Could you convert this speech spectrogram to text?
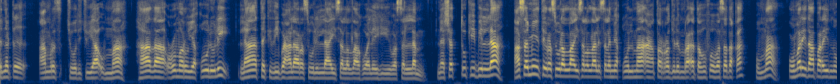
എന്നിട്ട് അമ്ര ചോദിച്ചു യാ ഉമ്മ ഹാദാ ഉമറു യഖൂലു ലി ലാ തക്ദിബ് അലാ റസൂലില്ലാഹി സല്ലല്ലാഹു അലൈഹി വസല്ലം നശത്തുകി ബില്ലാഹ് അസമീത്തി റസൂൽ അള്ളാഹി സല്ലാ അലൈഹി സ്വലം യഖൂൽ മാ ഉമ്മ ഉമർ ഇതാ പറയുന്നു.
